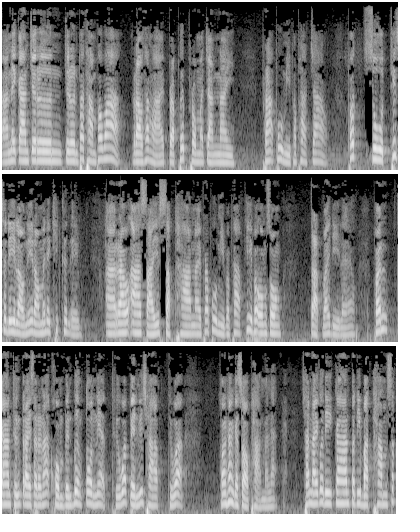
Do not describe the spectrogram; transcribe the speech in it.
อในการเจริญเจริญพระธรรมเพราะว่าเราทั้งหลายประพฤติพรหมจรรย์ในพระผู้มีพระภาคเจ้า เพราะสูตรทฤษฎีเหล่านี้เราไม่ได้คิดขึ้นเองอเราอาศัยศรัทธาในพระผู้มีพระภาคที่พระองค์ทรงตรัสไว้ดีแล้ว เพราะการถึงไตรสารณคมเป็นเบื้องต้นเนี่ยถือว่าเป็นวิชาถือว่าค่อนข้างจะสอบผ่านมาแล้วชั้นไหนก็ดีการปฏิบัติธรรมสัก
